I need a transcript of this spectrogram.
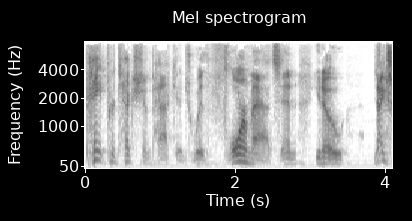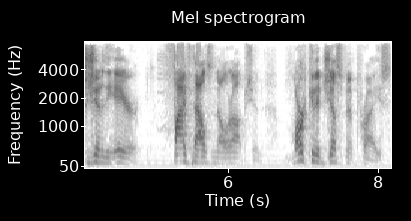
paint protection package with floor mats and you know nitrogen in the air, five thousand dollar option market adjustment price,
